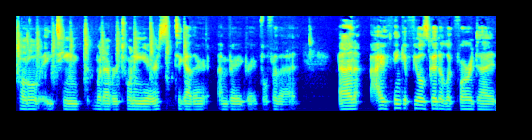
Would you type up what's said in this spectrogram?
total 18 whatever 20 years together i'm very grateful for that and i think it feels good to look forward to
